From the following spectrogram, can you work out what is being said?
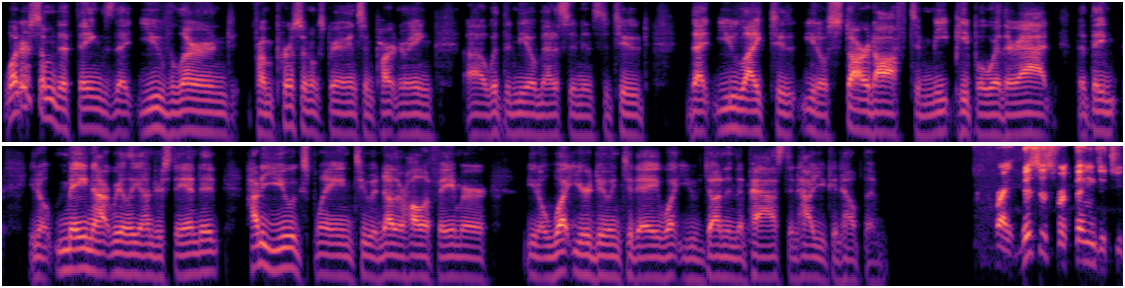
what are some of the things that you've learned from personal experience in partnering uh, with the Neomedicine Institute that you like to, you know, start off to meet people where they're at that they, you know, may not really understand it? How do you explain to another Hall of Famer, you know, what you're doing today, what you've done in the past, and how you can help them? Right. This is for things that you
